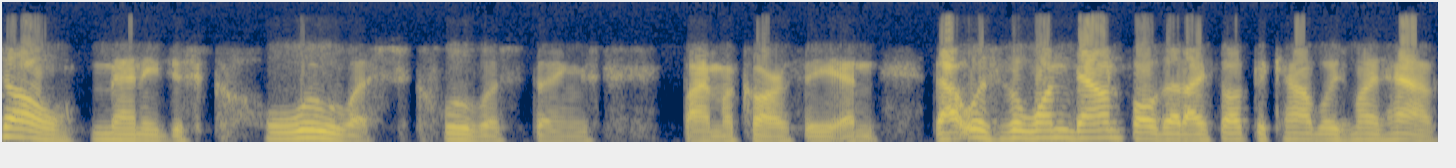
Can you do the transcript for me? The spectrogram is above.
so many just clueless, clueless things by McCarthy, and that was the one downfall that I thought the Cowboys might have.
